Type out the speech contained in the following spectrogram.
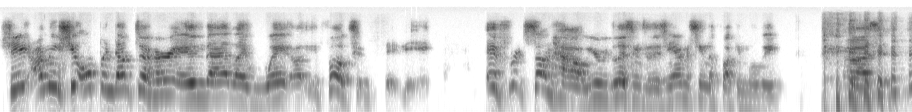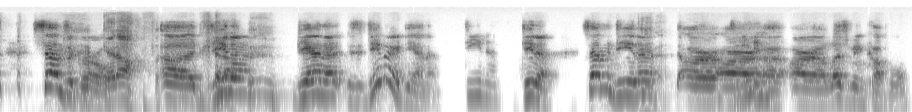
She, I mean, she opened up to her in that like way, uh, folks. If somehow you're listening to this, you haven't seen the fucking movie. Uh, Sam's a girl. Get off. Uh, Get Dina, off. Deanna, is it Dina or Deanna? Dina. Dina. Sam and Dina, Dina. are are Dina. uh, are a lesbian couple.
